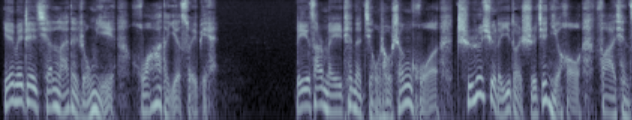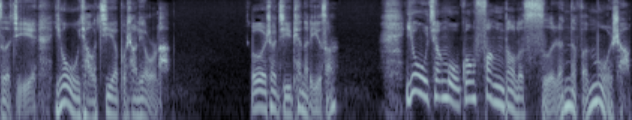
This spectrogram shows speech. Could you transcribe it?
因为这钱来的容易，花的也随便。李三每天的酒肉生活持续了一段时间以后，发现自己又要接不上溜了。饿上几天的李三又将目光放到了死人的坟墓上。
